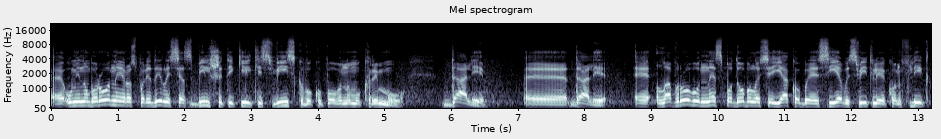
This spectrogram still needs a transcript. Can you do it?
Е, у Міноборони розпорядилися збільшити кількість військ в окупованому Криму. Далі. Е, Далі. Е, Лаврову не сподобалося, як ОБСЄ висвітлює конфлікт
